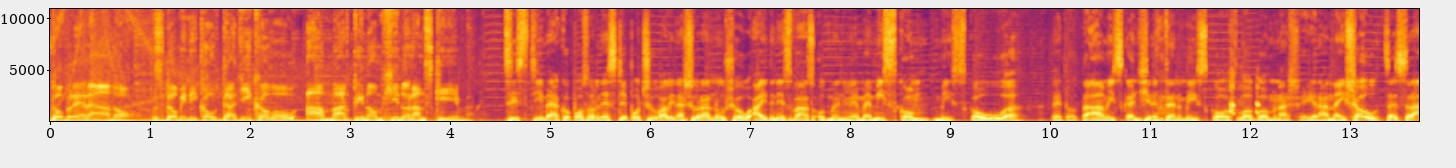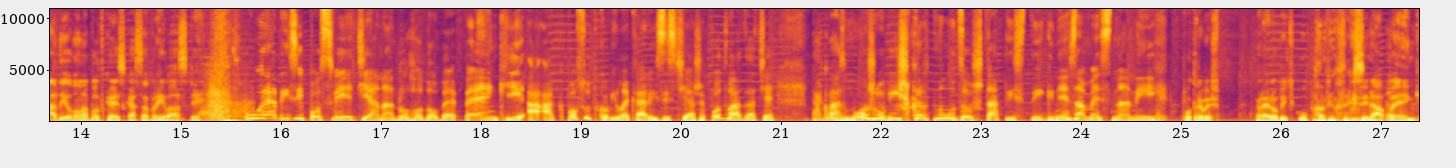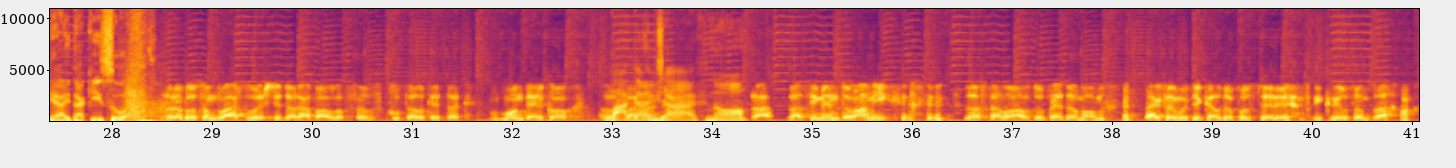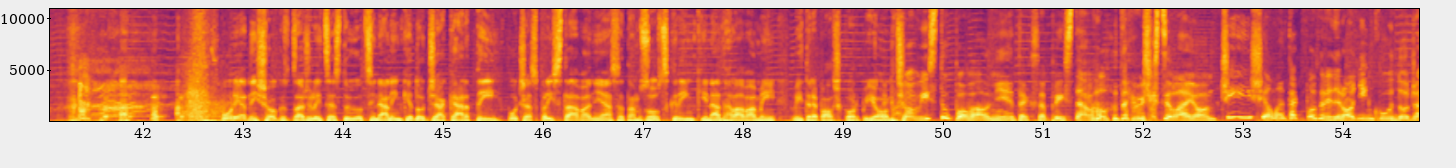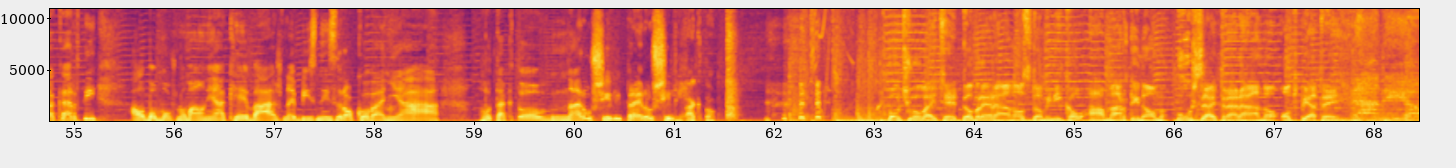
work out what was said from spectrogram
Dobré ráno s Dominikou Dadíkovou a Martinom Chinoranským. Zistíme, ako pozorne ste počúvali našu rannú show. Aj dnes vás odmenujeme miskom, miskou. To je to tá miska, nie ten misko s logom našej rannej show. Cez radiovlna.sk sa prihláste. Úrady si posvietia na dlhodobé penky a ak posudkoví lekári zistia, že podvádzate, tak vás môžu vyškrtnúť zo štatistík nezamestnaných. Potrebuješ prerobiť kúpeľňu, tak si na PNK aj takí sú. Robil som dlážbu, ešte dorábal v, v kúpeľke, tak v montérkoch. v Baganžách, no. Za, zacimentovaných. Zastalo auto pred domom. tak som utekal do postele, prikryl som sa. Poriadny šok zažili cestujúci na linke do Jakarty. Počas pristávania sa tam zo skrinky nad hlavami vytrepal škorpión. Čo vystupoval, nie? Tak sa pristávalo, tak už chcel aj on. Či išiel len tak pozrieť rodinku do Jakarty, alebo možno mal nejaké vážne biznis rokovania a ho takto narušili, prerušili. Takto. Počúvajte Dobré ráno s Dominikou a Martinom už zajtra ráno od 5. Radio.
